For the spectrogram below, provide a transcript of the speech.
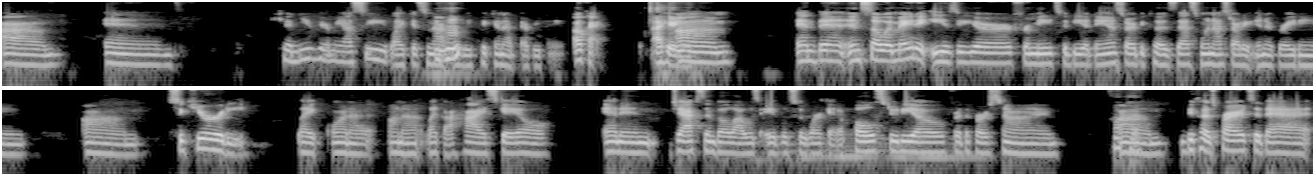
Um, and can you hear me? I see like it's not mm-hmm. really picking up everything. Okay, I hear you. Um, and then and so it made it easier for me to be a dancer because that's when I started integrating um security like on a on a like a high scale and in Jacksonville, I was able to work at a pole studio for the first time. Okay. Um, because prior to that,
